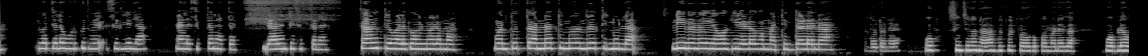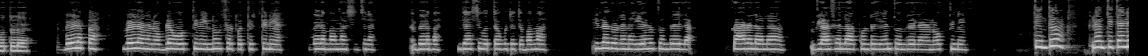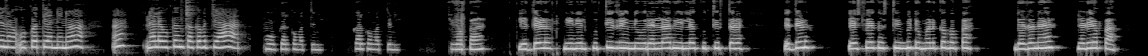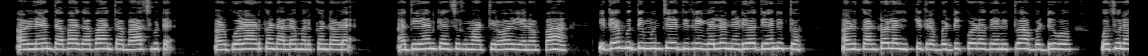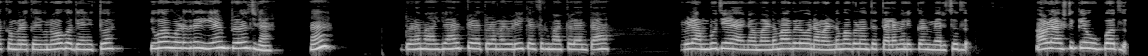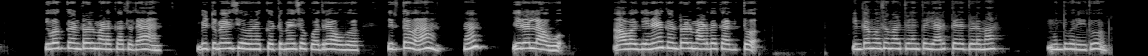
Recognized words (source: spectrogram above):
ಇವತ್ತೆಲ್ಲ ಹುಡುಕಿದ್ವಿ ಸಿಗ್ಲಿಲ್ಲ. ನಾಳೆ ಸಿಗ್ತಾನೆ ಅತ್ತೆ. ಗ್ಯಾರಂಟಿ ಸಿಗ್ತಾನೆ. ಸಾವಿತ್ರಿ ಒಳಗವಳು ನೋಡಮ್ಮ. ಒಂದು ತುತ್ತು ಅನ್ನ ತಿನ್ನು ಅಂದ್ರೆ ತಿನ್ನಲ್ಲ. ನೀನೇನ ಹೋಗಿ ಹೇಳೋಗಮ್ಮ ತಿಂತಾಳೇನೋ. ದೊಡ್ಡನೆ ಓ ಸಿಂಚನನ ಬಿಟ್ಬಿಟ್ಟು ಹೋಗಪ್ಪ ಮನೆಗೆ. ಒಬ್ಳೆ ಓದ್ತಾಳೆ. ಬೇಡಪ್ಪ ಬೇಡ ನಾನು ಒಬ್ಳೆ ಹೋಗ್ತೀನಿ ಇನ್ನೂ ಸ್ವಲ್ಪ ತಿರ್ತೀನಿ. ಬೇಡ ಮಾಮ ಸಿಂಚನ. ಬೇಡ ಬಾ ಜಾಸ್ತಿ ಹೊತ್ತಾಗ್ಬಿಟ್ಟೈತೆ ಮಾಮ. ಇಲ್ಲ ದೊಡ್ಡಣ್ಣ ಏನೂ ತೊಂದರೆ ಇಲ್ಲ. ಕಾರಲ್ಲ ಗ್ಲಾಸ್ ಎಲ್ಲ ಹಾಕೊಂಡ್ರೆ ಏನು ತೊಂದರೆ ಇಲ್ಲ ನಾನು ಹೋಗ್ತೀನಿ. ತಿಂತು ನಾನು ತಿಂತಾನೆ ಉಕ್ಕೋತೀಯ ನೀನು ನಾಳೆ ಉಕ್ಕಂಗೆ ಕರ್ಕೊಬತ್ತೀಯಾ? ಹ್ಞೂ, ಕರ್ಕೊಂಬತ್ತೀನಿ ಕರ್ಕೊಂಬತ್ತೀನಿ. ಶಿವಪ್ಪ ಎದ್ದೇಳು. ನೀನು ಇಲ್ಲಿ ಕೂತಿದ್ರೆ? ಇವರೆಲ್ಲರೂ ಇಲ್ಲೇ ಕೂತಿರ್ತಾರೆ. ಎದ್ದೇಳು. ಎಷ್ಟು ಬೇಕಷ್ಟು ತಿನ್ಬಿಟ್ಟು ಮಲ್ಕೋಬಪ್ಪ. ದೊಡ್ಡನೆ, ನಡಿಯಪ್ಪ. ಅವಳನ್ನೇನು ದಬಾ ದಬಾ ಅಂತ ಬಾರಿಸ್ಬಿಟ್ಟೆ. ಅವಳು ಗೋಳ ಆಡ್ಕೊಂಡು ಅಲ್ಲೇ ಮಲ್ಕೊಂಡವಳೆ. ಅದೇನು ಕೆಲ್ಸಕ್ಕೆ ಮಾಡ್ತಿರೋ ಏನಪ್ಪ? ಇದೇ ಬುದ್ಧಿ ಮುಂಚೆ ಇದ್ದಿದ್ರೆ ಇವೆಲ್ಲ ನಡೆಯೋದೇನಿತ್ತು? ಕಂಟ್ರೋಲ್ ಕಂಟ್ರೋಲಾಗಿ ಇಕ್ಕಿದ್ರೆ ಬಡ್ಡಿ ಕೊಡೋದೇನಿತ್ತು? ಆ ಬಡ್ಡಿ ವ- ವಸೂಲು ಕೈ ಇವನು ಹೋಗೋದೇನಿತ್ತು? ಇವಾಗ ಹೊಡೆದ್ರೆ ಏನು ಪ್ರಯೋಜನ? ಹಾಂ? ದೊಡಮ್ಮ ಯಾರು ಕೇಳ ದೊಡಮ್ಮ ಇವಳು ಕೆಲ್ಸಕ್ಕೆ ಮಾಡ್ತಾಳೆ ಅಂತ? ಇವಳು ಅಂಬುಜಿ ನಮ್ಮ ಅಣ್ಣ ಮಗಳು ನಮ್ಮ ಅಣ್ಣ ಮಗಳು ಅಂತ ತಲೆ ಮೇಲೆ ಇಕ್ಕೊಂಡು ಮೆರೆಸಿದ್ಲು. ಅವಳು ಅಷ್ಟಕ್ಕೆ ಉಬ್ಬೋದ್ಲು. ಇವಾಗ ಕಂಟ್ರೋಲ್ ಮಾಡೋಕ್ಕಾಗ್ತದ? ಬಿಟ್ಟು ಮೇಯಿಸಿರೋನ ಕಟ್ಟು ಮೇಯ್ಸೋಕೆ ಹೋದ್ರೆ ಅವು ಇರ್ತಾವ? ಹಾಂ? ಇರಲ್ಲ ಅವು. ಆವಾಗೇನೇ ಕಂಟ್ರೋಲ್ ಮಾಡಬೇಕಾಗಿತ್ತು. ಇಂಥ ಮೋಸ ಮಾಡ್ತೀಳಂತ ಯಾರು ಕೇಳಿದ್ ದೊಡಮ್ಮ ಮುಂದುವರಿಯೋದು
